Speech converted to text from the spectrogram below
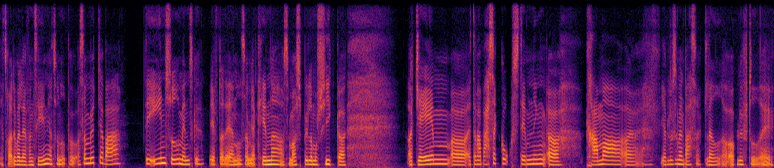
jeg tror, det var La Fontaine, jeg tog ned på. Og så mødte jeg bare det ene søde menneske efter det andet, som jeg kender, og som også spiller musik og, og jam. Og at der var bare så god stemning og krammer, og jeg blev simpelthen bare så glad og opløftet af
